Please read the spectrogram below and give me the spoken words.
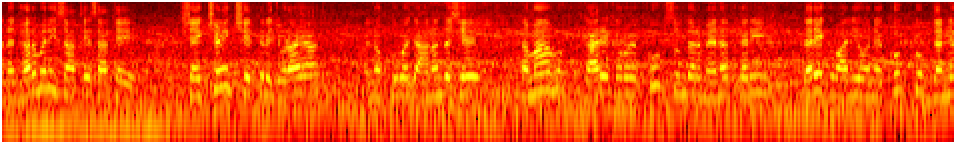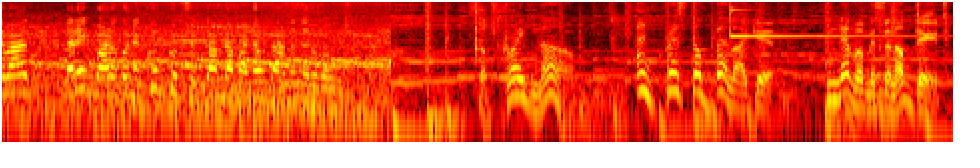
અને ધર્મની સાથે સાથે શૈક્ષણિક ક્ષેત્રે જોડાયા. એનો ખૂબ જ આનંદ છે. તમામ કાર્યકરોએ ખૂબ સુંદર મહેનત કરી. દરેક વાલીઓને ખૂબ ખૂબ ધન્યવાદ દરેક બાળકોને ખૂબ ખૂબ શુભકામના પાઠવતા આનંદ અનુભવું છું Subscribe now and press the bell icon. Never miss an update.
